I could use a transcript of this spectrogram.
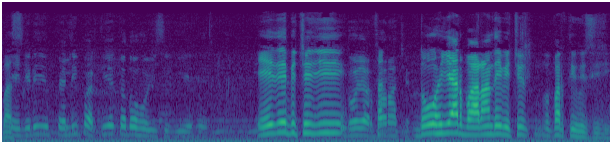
ਬਸ। ਇਹ ਜਿਹੜੀ ਪਹਿਲੀ ਭਰਤੀ ਹੈ ਕਦੋਂ ਹੋਈ ਸੀਗੀ ਇਹ? ਇਹਦੇ ਵਿੱਚ ਜੀ 2012 ਚ। 2012 ਦੇ ਵਿੱਚ ਭਰਤੀ ਹੋਈ ਸੀ ਜੀ।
